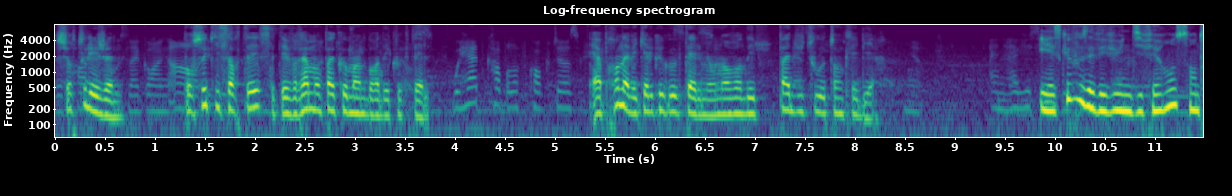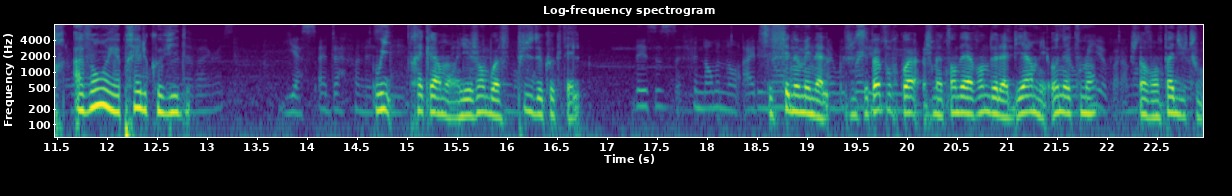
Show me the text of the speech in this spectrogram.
surtout les jeunes. Pour ceux qui sortaient, c'était vraiment pas commun de boire des cocktails. Et après, on avait quelques cocktails, mais on n'en vendait pas du tout autant que les bières. Et est-ce que vous avez vu une différence entre avant et après le Covid? Oui, très clairement. Et les gens boivent plus de cocktails. C'est phénoménal. Je ne sais pas pourquoi. Je m'attendais à vendre de la bière, mais honnêtement, je n'en vends pas du tout.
